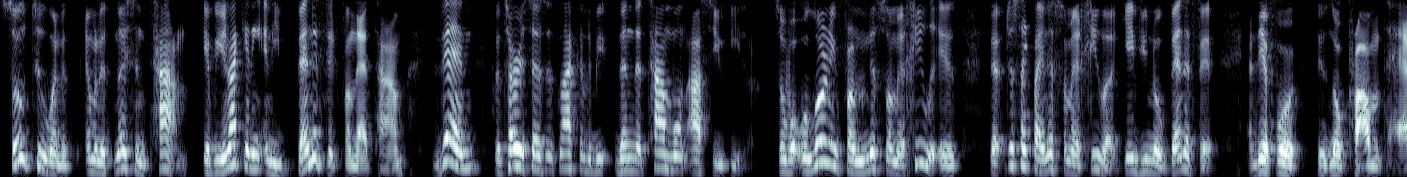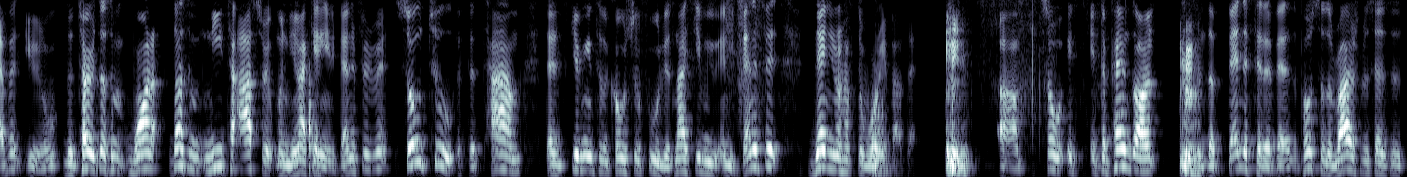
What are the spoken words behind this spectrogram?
So too, when it's when it's nice and tam, if you're not getting any benefit from that tam, then the Torah says it's not going to be. Then the tam won't ask you either. So what we're learning from Nifsa Mechila is that just like by Nifsa Mechila, gave you no benefit, and therefore there's no problem to have it. You know, the Torah doesn't want doesn't need to answer it when you're not getting any benefit of it. So too, if the time that it's giving into the kosher food is not giving you any benefit, then you don't have to worry about that. um, so it, it depends on the benefit of it, as opposed to the Rashba says is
